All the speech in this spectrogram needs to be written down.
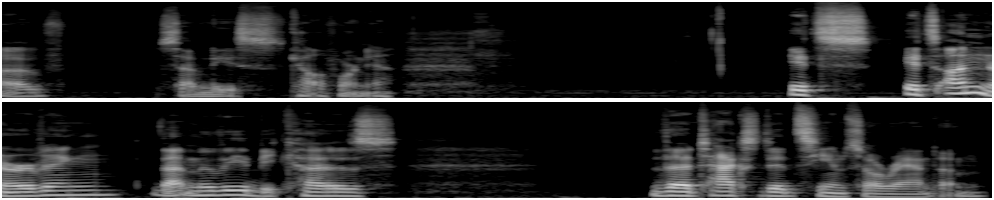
of 70s California. It's it's unnerving that movie because the attacks did seem so random.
